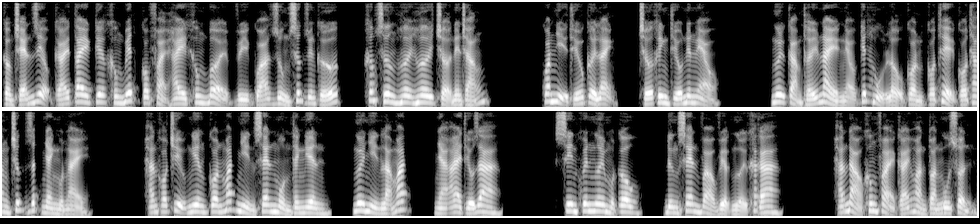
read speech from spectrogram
cầm chén rượu cái tay kia không biết có phải hay không bởi vì quá dùng sức duyên cớ, khớp xương hơi hơi trở nên trắng. Quan nhị thiếu cười lạnh, chớ khinh thiếu niên nghèo. Ngươi cảm thấy này nghèo kết hủ lậu còn có thể có thăng chức rất nhanh một ngày. Hắn khó chịu nghiêng con mắt nhìn sen mồm thanh niên, ngươi nhìn lạ mắt, nhà ai thiếu ra. Xin khuyên ngươi một câu, đừng xen vào việc người khác ca. Hắn đảo không phải cái hoàn toàn ngu xuẩn,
